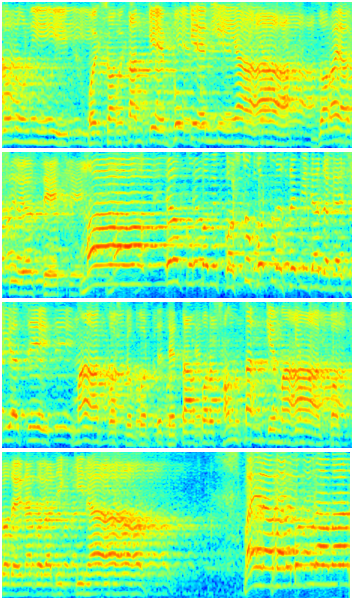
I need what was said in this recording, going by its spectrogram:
জননী ওই সন্তানকে বুকে নিয়া আছে মা এরকম ভাবে কষ্ট করতেছে জায়গায় মা কষ্ট করতেছে, তারপর সন্তানকে মা কষ্ট দেয় না কথা ঠিক কিনা? ভাইয়ের আমার, বন্ধুরা আমার,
